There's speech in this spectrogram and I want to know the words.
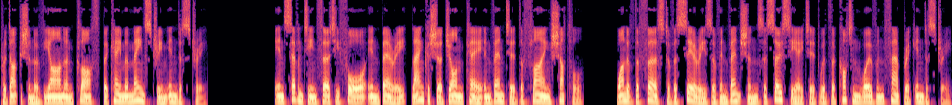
production of yarn and cloth became a mainstream industry. In 1734 in Bury, Lancashire John Kay invented the flying shuttle—one of the first of a series of inventions associated with the cotton woven fabric industry.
